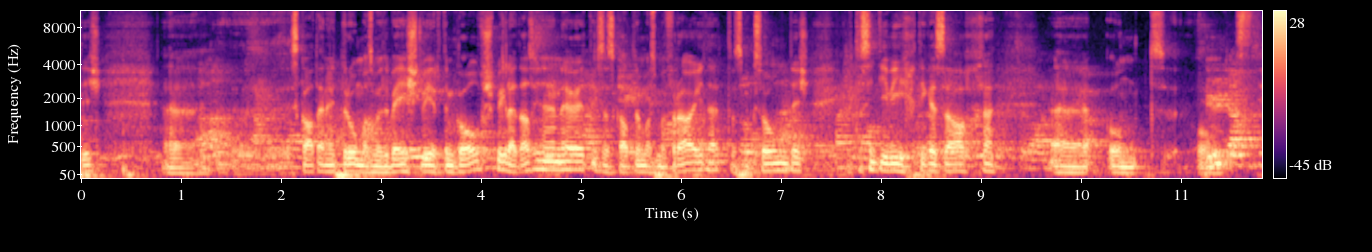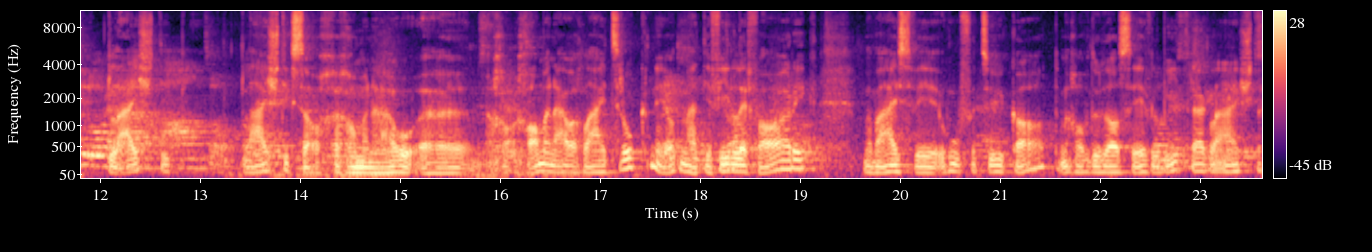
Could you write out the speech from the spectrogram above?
ist. Äh, es geht auch nicht darum, dass man der Beste wird im Golfspielen. Das ist nicht nötig. Es geht darum, dass man Freude hat, dass man gesund ist. Das sind die wichtigen Sachen. Äh, und, und die Leistung Leistungssachen kann man auch, äh, kann, man auch ein bisschen zurücknehmen. Oder? Man hat ja viel Erfahrung, man weiß, wie Haufen Zeug geht, man kann durch das sehr viele Beiträge leisten,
